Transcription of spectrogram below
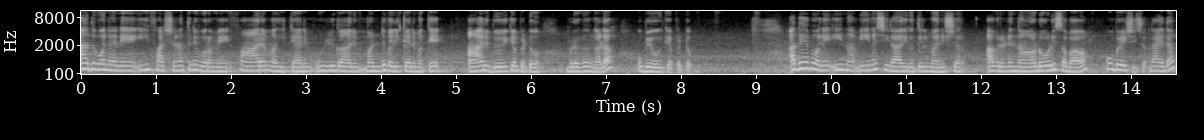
അതുപോലെ തന്നെ ഈ ഭക്ഷണത്തിന് പുറമെ ഭാരം വഹിക്കാനും ഉഴുകാനും വണ്ട് വലിക്കാനുമൊക്കെ ആരുപയോഗിക്കപ്പെട്ടു മൃഗങ്ങൾ ഉപയോഗിക്കപ്പെട്ടു? അതേപോലെ ഈ നവീന ശിലായുഗത്തിൽ മനുഷ്യർ അവരുടെ നാടോടി സ്വഭാവം ഉപേക്ഷിച്ചു. അതായത്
